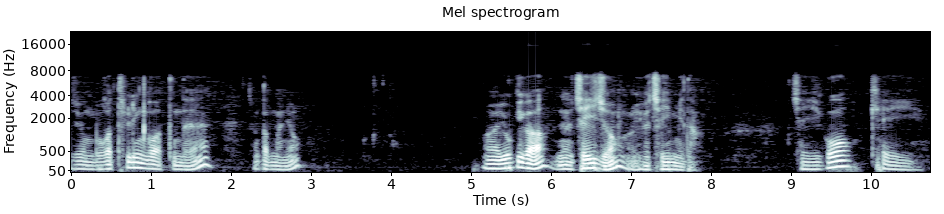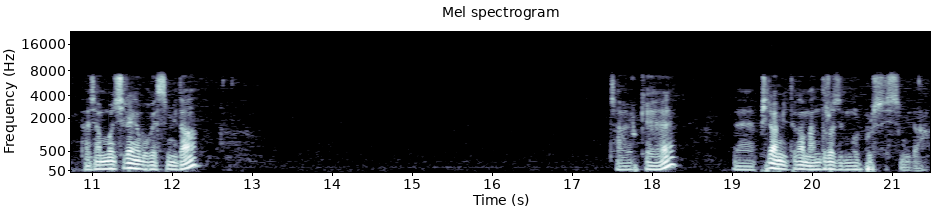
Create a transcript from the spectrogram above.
지금 뭐가 틀린 것 같은데 잠깐만요. 아, 여기가 네, J죠. 여기가 J입니다. J고 K 다시 한번 실행해 보겠습니다. 자 이렇게 네, 피라미드가 만들어지는 걸 볼 수 있습니다.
